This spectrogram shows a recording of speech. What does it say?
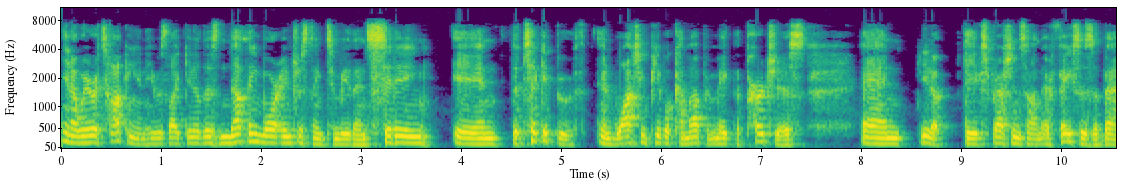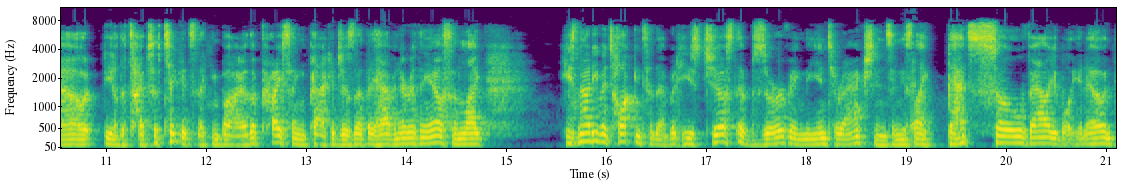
you know, we were talking and he was like, you know, there's nothing more interesting to me than sitting in the ticket booth and watching people come up and make the purchase and, you know, the expressions on their faces about, you know, the types of tickets they can buy or the pricing packages that they have and everything else. And like, he's not even talking to them, but he's just observing the interactions. And he's right. like, that's so valuable, you know? And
